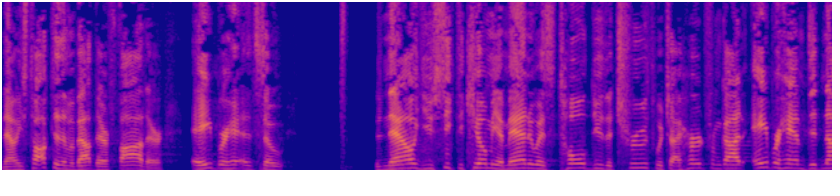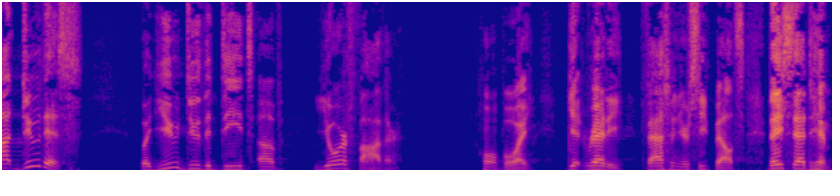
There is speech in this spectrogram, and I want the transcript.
Now, he's talked to them about their father, Abraham. So now you seek to kill me, a man who has told you the truth which I heard from God. Abraham did not do this, but you do the deeds of your father. Oh boy, get ready, fasten your seatbelts. They said to him,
